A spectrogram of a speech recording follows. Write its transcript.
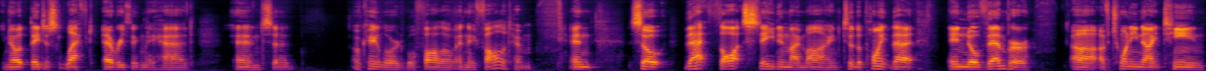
you know, they just left everything they had and said, okay, Lord, we'll follow. And they followed him. And so that thought stayed in my mind to the point that in November uh, of 2019,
